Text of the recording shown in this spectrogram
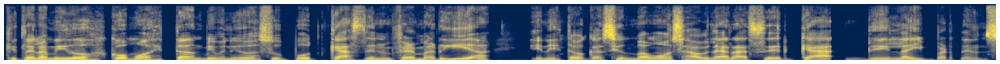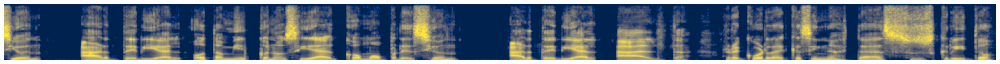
¿Qué tal amigos? ¿Cómo están? Bienvenidos a su podcast de enfermería. En esta ocasión vamos a hablar acerca de la hipertensión arterial o también conocida como presión arterial alta. Recuerda que si no estás suscrito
